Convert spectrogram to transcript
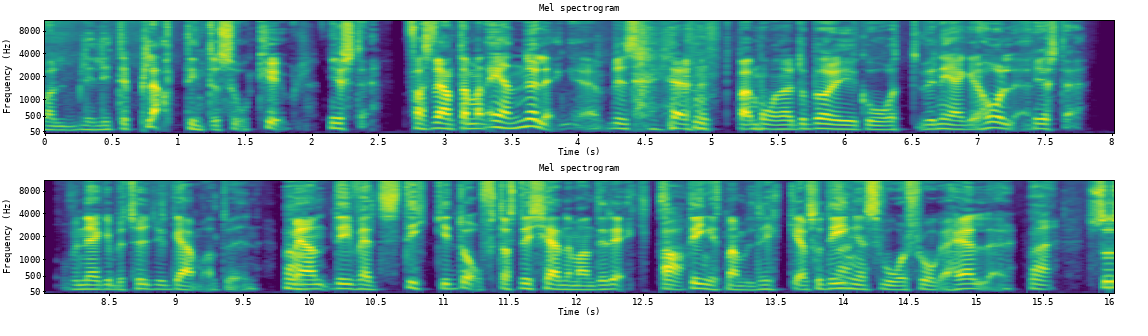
bli lite platt, inte så kul. Just det. Fast väntar man ännu längre, vi säger ett par månader, då börjar det gå åt vinägerhållet. Just det. Vinäger betyder ju gammalt vin. Ja. Men det är väldigt stickig doft, alltså det känner man direkt. Ja. Det är inget man vill dricka, så det är Nej. ingen svår fråga heller. Nej. Så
